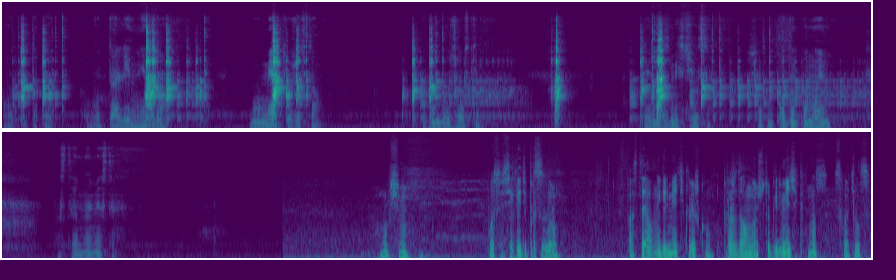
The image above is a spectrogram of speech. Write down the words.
Вот такой гуталин мне был. Но мягкий уже стал. Он был жестким. Теперь он размягчился. Сейчас мы поддон помоем. Поставим на место. В общем, после всех этих процедур поставил на герметик крышку, прождал ночь, чтобы герметик у нас схватился.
